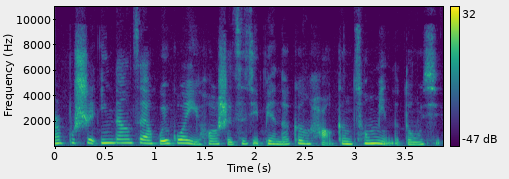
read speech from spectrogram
而不是应当在回国以后使自己变得更好、更聪明的东西。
